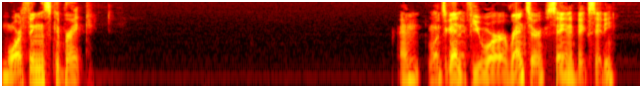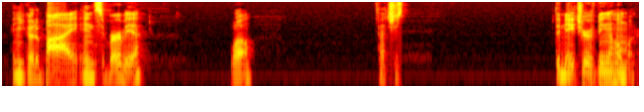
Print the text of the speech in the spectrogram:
more things could break. And once again, if you were a renter, say in a big city, and you go to buy in suburbia, well, that's just the nature of being a homeowner.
